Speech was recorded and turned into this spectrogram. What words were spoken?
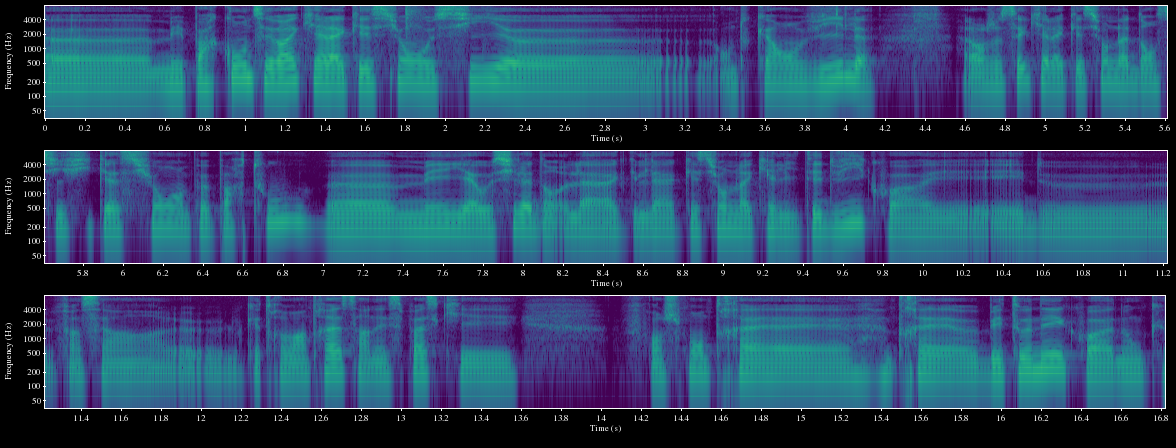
Euh, mais par contre, c'est vrai qu'il y a la question aussi, euh, en tout cas en ville. Alors, je sais qu'il y a la question de la densification un peu partout, euh, mais il y a aussi la, question de la qualité de vie, quoi. Et, de, enfin, le 93, c'est un espace qui est franchement très, très bétonné, quoi. Donc,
